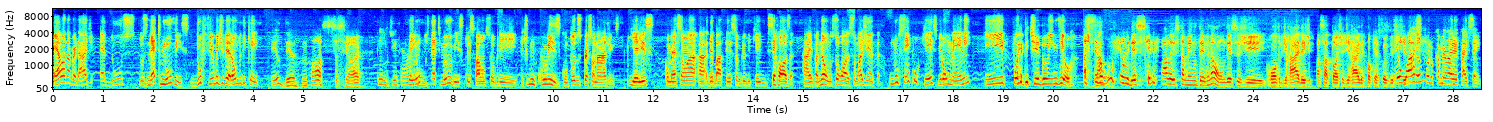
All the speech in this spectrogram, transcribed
ela, na verdade, é dos, dos net movies do filme de verão do Decade. Meu Deus. Nossa senhora. Perdida, Tem um dos net movies que eles falam sobre. É tipo um quiz com todos os personagens. E eles começam a, a, debater sobre o Decade ser rosa. Aí fala, não, não sou rosa, sou magenta. Não sei por que isso virou um meme e foi repetido em Zio. Acho que teve algum filme desses que ele fala isso também, não teve, não? Um desses de encontro de Rider, de passar tocha de Rider, qualquer coisa desse eu tipo. Eu acho que foi no Kamen Rider Taisen.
